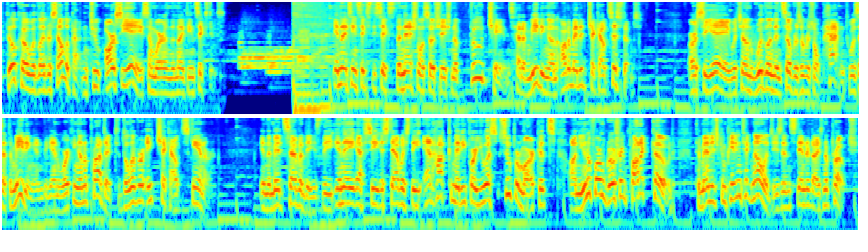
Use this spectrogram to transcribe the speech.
Philco would later sell the patent to RCA somewhere in the 1960s. In 1966, the National Association of Food Chains had a meeting on automated checkout systems. RCA, which owned Woodland and Silver's original patent, was at the meeting and began working on a project to deliver a checkout scanner. In the mid 70s, the NAFC established the Ad Hoc Committee for U.S. Supermarkets on Uniform Grocery Product Code to manage competing technologies and standardize an approach.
